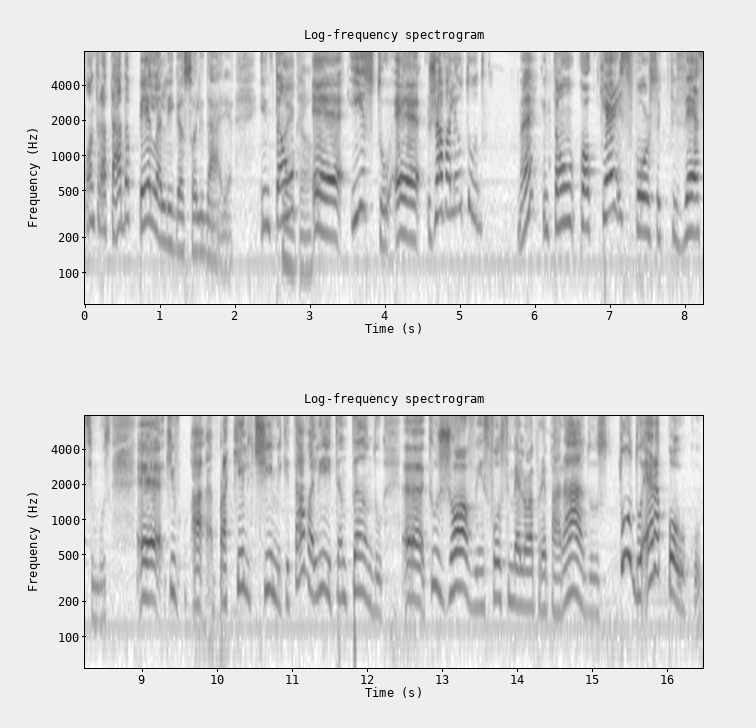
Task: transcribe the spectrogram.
contratada pela Liga Solidária. Então, é, isto é, já valeu tudo. Né? Então, qualquer esforço que fizéssemos é, para aquele time que estava ali tentando é, que os jovens fossem melhor preparados, tudo era pouco.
